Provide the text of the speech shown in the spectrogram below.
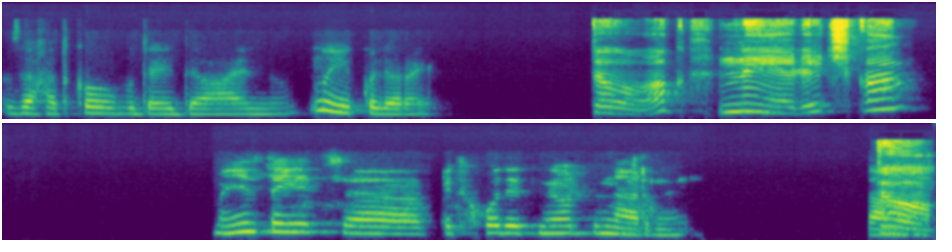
загадково буде ідеально. Ну і кольори. Так, Нелічка. Мені здається, підходить неординарний. Так,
